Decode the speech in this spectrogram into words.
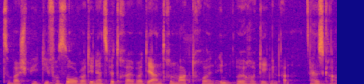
zum Beispiel die Versorger, die Netzbetreiber, die anderen Marktrollen in eurer Gegend an. Alles klar.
